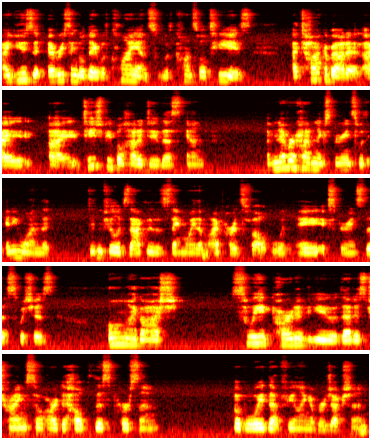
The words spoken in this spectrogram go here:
I use it every single day with clients, with consultees. I talk about it. I I teach people how to do this and I've never had an experience with anyone that didn't feel exactly the same way that my parts felt when they experienced this, which is, oh my gosh, sweet part of you that is trying so hard to help this person avoid that feeling of rejection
